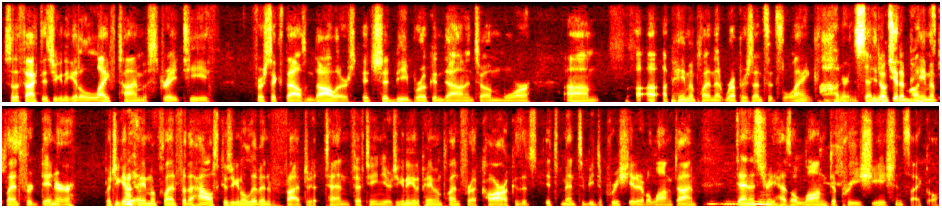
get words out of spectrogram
So the fact is, you're going to get a lifetime of straight teeth for six thousand dollars. It should be broken down into a more um, a- a, a payment plan that represents its length. 170. You don't get a payment plan for dinner, but you get a Yeah. payment plan for the house because you're going to live in it for five to 10, 15 years. You're going to get a payment plan for a car because it's it's meant to be depreciated over a long time. Dentistry has a long depreciation cycle.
